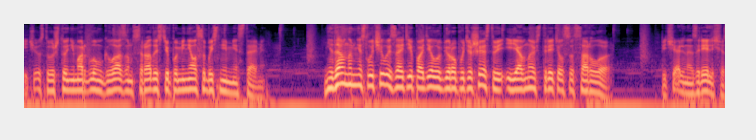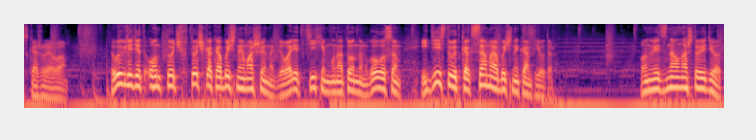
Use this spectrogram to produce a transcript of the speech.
и чувствую, что не моргнув глазом, с радостью поменялся бы с ним местами. Недавно мне случилось зайти по делу в бюро путешествий, и я вновь встретился с Орло. Печальное зрелище, скажу я вам. Выглядит он точь-в-точь точь как обычная машина, говорит тихим монотонным голосом и действует как самый обычный компьютер. Он ведь знал, на что идет.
